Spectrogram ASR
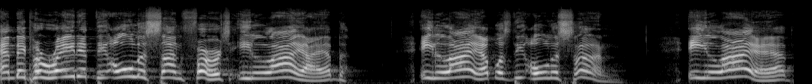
And they paraded the oldest son first, Eliab. Eliab was the oldest son. Eliab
